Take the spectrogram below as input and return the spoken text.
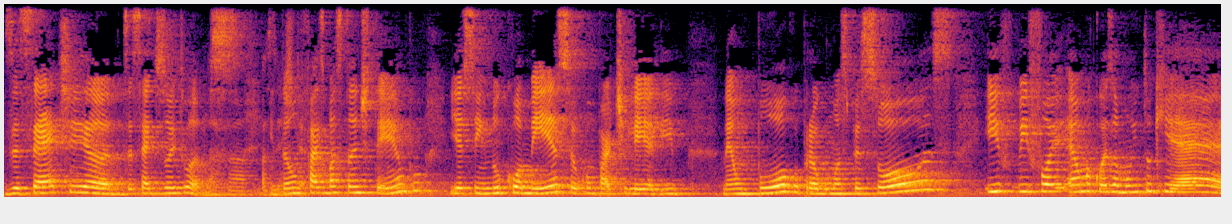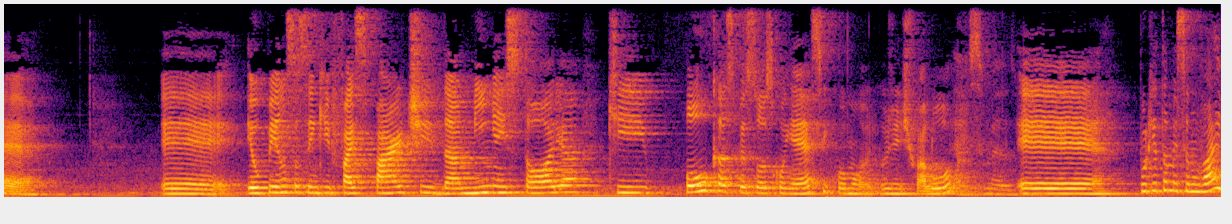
17 anos, 17, 18 anos. Uhum, então tempo. faz bastante tempo e assim, no começo eu compartilhei ali, né, um pouco para algumas pessoas e, e foi é uma coisa muito que é é, eu penso assim que faz parte da minha história que poucas pessoas conhecem, como a gente falou. É isso mesmo. É, porque também você não vai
